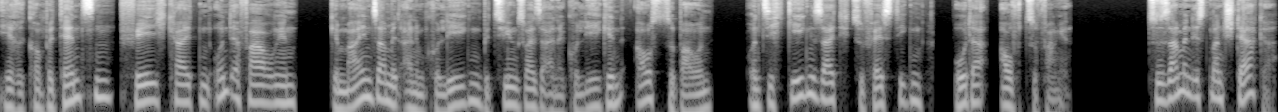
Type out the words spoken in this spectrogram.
Ihre Kompetenzen, Fähigkeiten und Erfahrungen gemeinsam mit einem Kollegen bzw. einer Kollegin auszubauen und sich gegenseitig zu festigen oder aufzufangen. Zusammen ist man stärker.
